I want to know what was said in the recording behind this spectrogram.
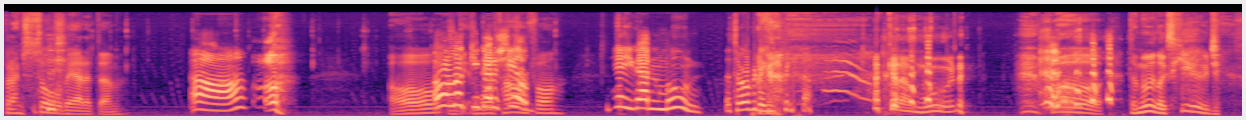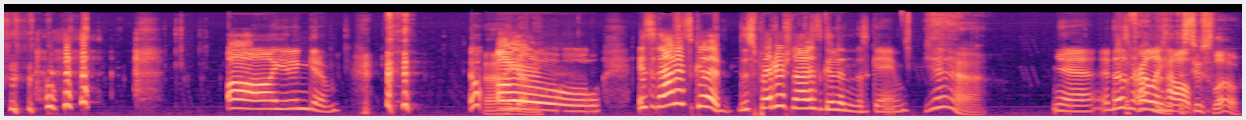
But I'm so bad at them. Aw. Oh. Oh. Oh, look, you got a shield. powerful. Yeah, you got a moon that's orbiting right now. I got a moon. Whoa, the moon looks huge. Oh, you didn't get him. Oh, Uh, you got me. oh. it's not as good. The spreader's not as good in this game. Yeah. Yeah, it doesn't really help. It's too slow.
